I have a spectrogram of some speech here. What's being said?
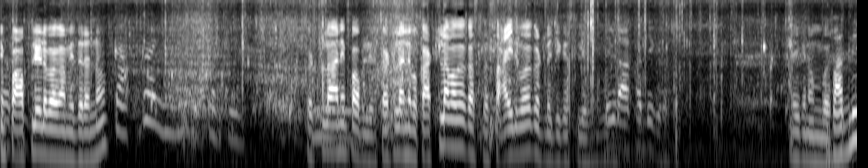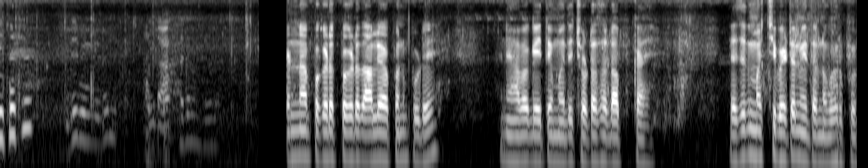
पापलेट बघा मित्रांनो. कटला. आणि पापलेट. कटला आणि काटला बघा कसला. साईज बघा कटल्याची कसली. एक नंबर. इकडनं पकडत पकडत आलो आपण पुढे. आणि हा बघा इथे मध्ये छोटासा डबका आहे. त्याच्यात मच्छी भेटेल मित्रांनो भरपूर.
